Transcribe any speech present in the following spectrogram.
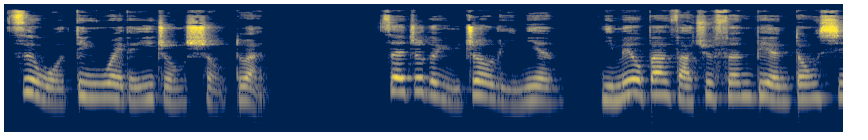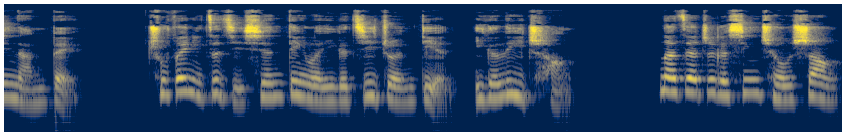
自我定位的一种手段。在这个宇宙里面。你没有办法去分辨东西南北，除非你自己先定了一个基准点、一个立场。那在这个星球上，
